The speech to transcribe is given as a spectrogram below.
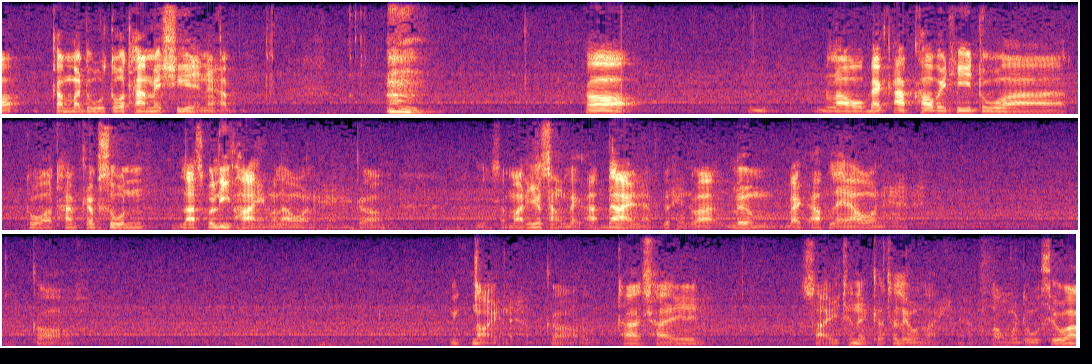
็กลับมาดูตัว Time Machine นะครับ ก็เรา backup เข้าไปที่ตัวตัว Time Capsule Raspberry Pi ของเรานะฮะก็สามารถที่จะสั่ง backup ได้นะครับ จะเห็นว่าเริ่ม backup แล้วนะฮะก็นิดหน่อยนะครับ ก็ถ้าใช้สายอินเทอร์เน็ตก็จะเร็วหน่อยนะครับ ลองมาดูซิว่า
